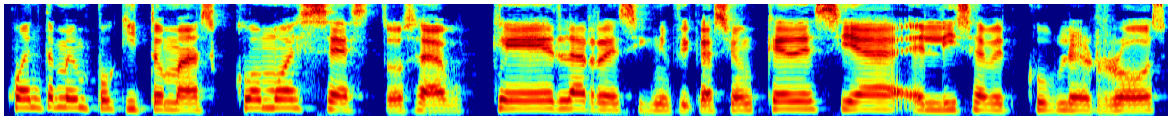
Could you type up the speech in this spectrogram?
cuéntame un poquito más, cómo es esto? O sea, ¿qué es la resignificación? ¿Qué decía Elizabeth Kubler-Ross?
